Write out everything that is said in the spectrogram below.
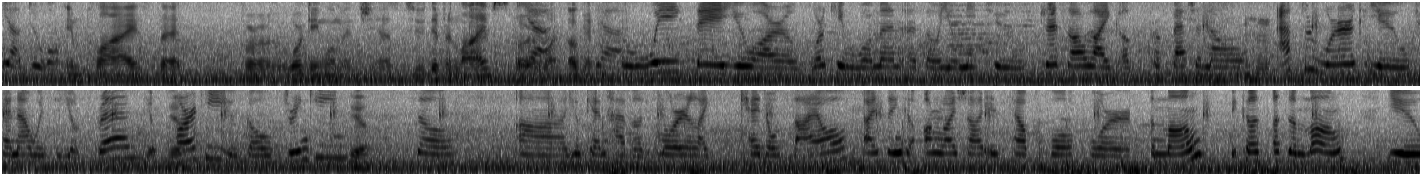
Yeah, dual. implies that for a working woman, she has two different lives? Or Yes. what? Okay. Yeah. Weekday you are a working woman, and so you need to dress up like a professional. Mhm. After work, you hang out with your friend, you Yeah. party, you go drinking. Yeah. So uh, you can have a more like casual style. I think online shop is helpful for a monk because as a monk, you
